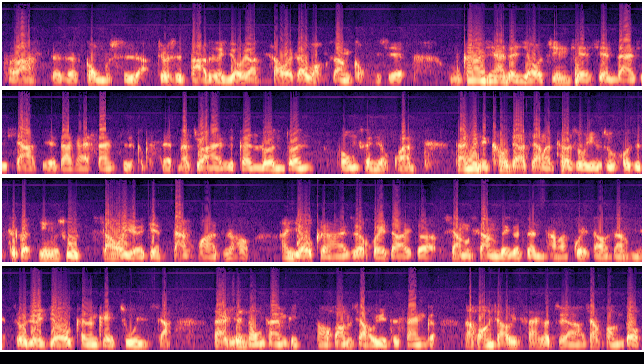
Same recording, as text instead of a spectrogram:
Plus 的的共识啊，就是把这个油要稍微再往上拱一些。我们看到现在的油，今天现在是下跌大概三四个 percent，那主要还是跟伦敦封城有关。但是你扣掉这样的特殊因素，或是这个因素稍微有一点淡化之后，那油可能还是会回到一个向上的一个正常的轨道上面。所以我觉得油可能可以注意一下。再就是农产品啊，黄小玉这三个。那黄小玉三个主要像黄豆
